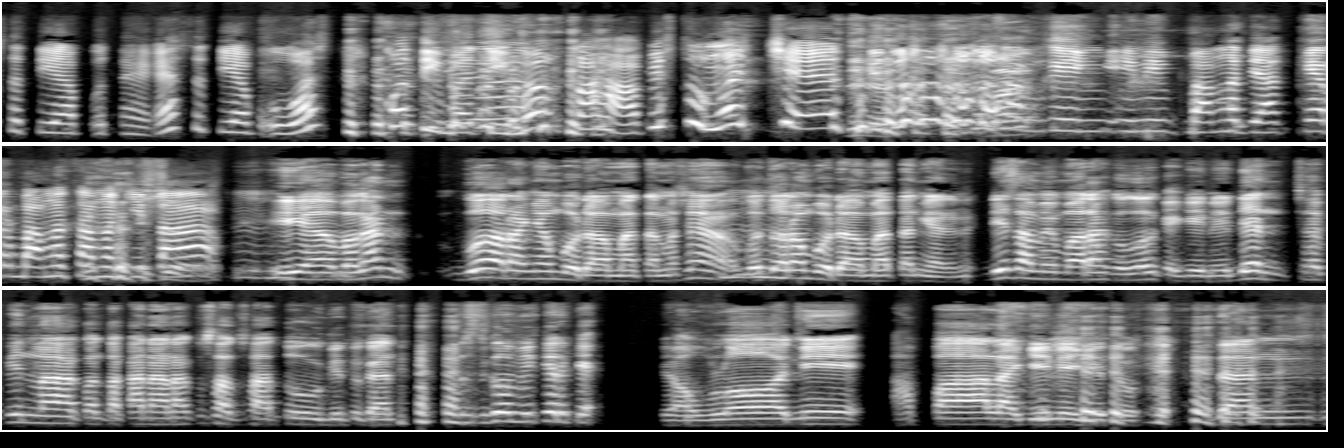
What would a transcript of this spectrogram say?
setiap UTS, setiap UAS, kok tiba-tiba Kak Hafiz tuh ngechat gitu. Itu saking ini banget ya, care banget sama kita. Iya, bahkan gue orang yang bodo amatan. Maksudnya gue tuh orang bodo amatan kan. Dia sampai marah ke gue kayak gini. Dan siapin lah kontak anak-anak tuh satu-satu gitu kan. Terus gue mikir kayak, ya Allah ini apa lagi nih gitu. Dan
